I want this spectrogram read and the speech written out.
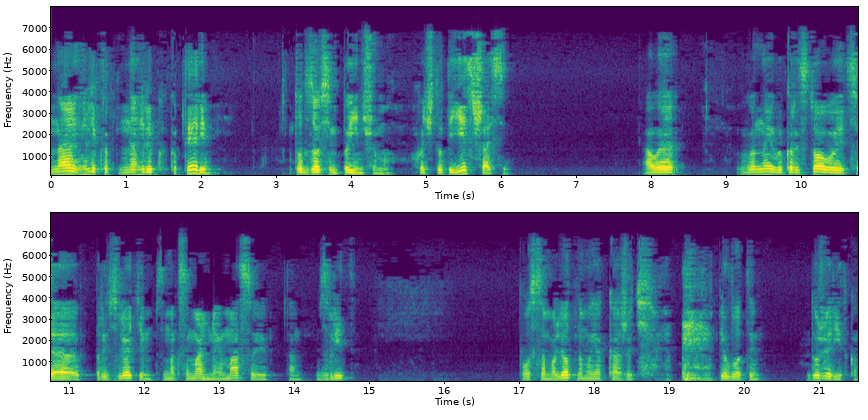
На, гелікоп... на гелікоптері тут зовсім по-іншому. Хоч тут і є шасі, але вони використовуються при взльоті з максимальною масою, там, взліт по самольотному, як кажуть пілоти, дуже рідко.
